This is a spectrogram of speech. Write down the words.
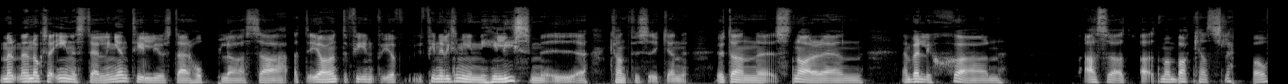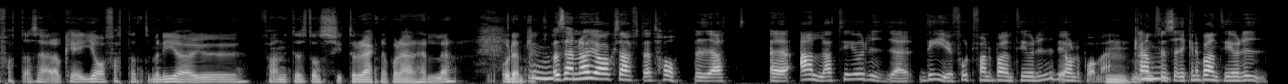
men, men också inställningen till just det här hopplösa, att jag inte fin, jag finner liksom ingen nihilism i kvantfysiken, utan snarare en, en väldigt skön, alltså att, att man bara kan släppa och fatta så här, okej jag fattar inte men det gör ju fan inte ens de som sitter och räknar på det här heller, ordentligt. Och sen har jag också haft ett hopp i att eh, alla teorier, det är ju fortfarande bara en teori vi håller på med. Mm. Kvantfysiken är bara en teori.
